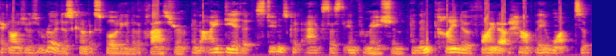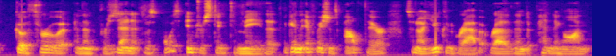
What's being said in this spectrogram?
technology was really just kind of exploding into the classroom. And the idea that students could access the information and then kind of find out how they want to go through it and then present it. Was always interesting to me that again the information's out there so now you can grab it rather than depending on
